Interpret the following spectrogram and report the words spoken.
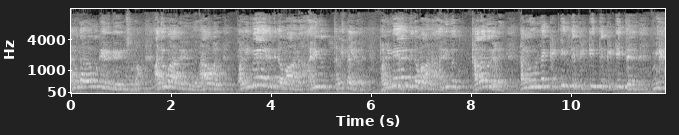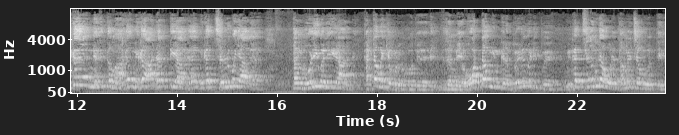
அந்த அளவுக்கு இருக்குன்னு சொல்லுவாங்க. அது மாதிரி இந்த நாவல் பல்வேறு விதமான அறிவு திரட்டல்களை பல்வேறு விதமான அறிவு தரவுகளை தன்னுள்ளே கிட்டித்து கிட்டித்து கிட்டித்து மிக நெருக்கமாக மிக அடர்த்தியாக மிக செழுமையாக தன் மொழி வழியினால் கட்டமைக்கப்படும் போது இதனுடைய ஓட்டம் என்கிற பெருவெடிப்பு மிகச்சிறந்த ஒரு தமிழ் சமூகத்தில்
